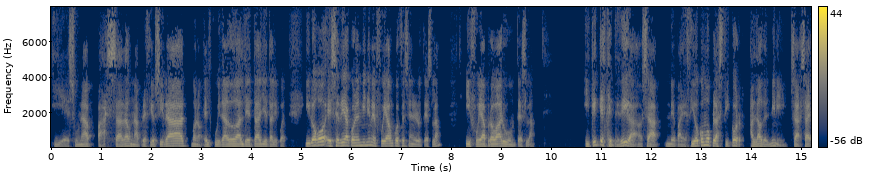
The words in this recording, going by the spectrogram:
Y es una pasada, una preciosidad, bueno, el cuidado al detalle, tal y cual. Y luego ese día con el mini me fui a un concesionario Tesla y fui a probar un Tesla. ¿Y qué quieres que te diga? O sea, me pareció como plasticor al lado del mini. O sea, ¿se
